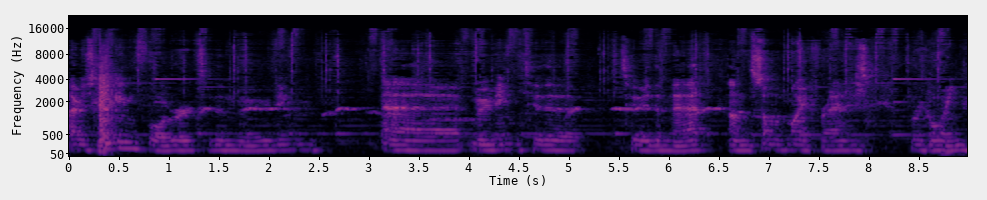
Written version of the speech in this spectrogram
I was looking forward to the moving uh, moving to the to the Met and some of my friends were going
